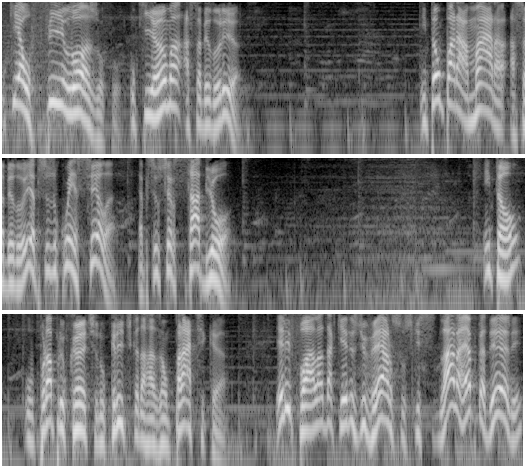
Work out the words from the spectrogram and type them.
O que é o filósofo? O que ama a sabedoria. Então, para amar a, sabedoria, é preciso conhecê-la, é preciso ser sábio. Então, o próprio Kant, no Crítica da Razão Prática, ele fala daqueles diversos que, lá na época dele,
